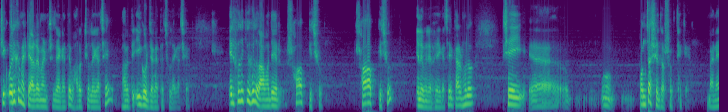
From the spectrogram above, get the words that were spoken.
ঠিক ওইরকম একটা অ্যাডামেন্ট জায়গাতে ভারত চলে গেছে, ভারতের ইগোর জায়গাতে চলে গেছে। এর ফলে কি হলো? আমাদের সব কিছু সব কিছু এলোমেলো হয়ে গেছে। এর কারণ হলো সেই পঞ্চাশের দশক থেকে মানে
